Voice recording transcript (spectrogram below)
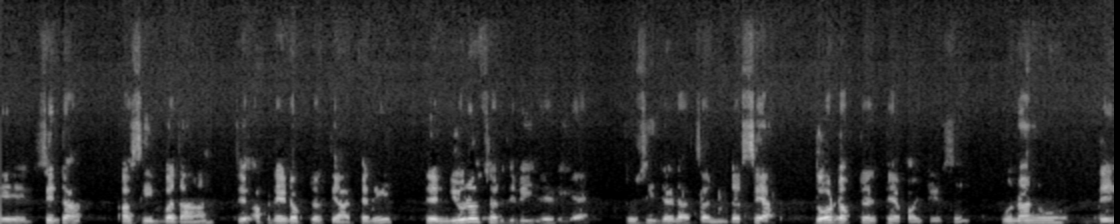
ਇਹ ਸੀਟਾਂ ਅਸੀਂ ਵਧਾਉਣ ਤੇ ਆਪਣੇ ਡਾਕਟਰ ਤਿਆਰ ਕਰੀਏ। ਤੇ ਨਿਊਰੋ ਸਰਜਰੀ ਜਿਹੜੀ ਹੈ, ਤੁਸੀਂ ਜਿਹੜਾ ਸਾਨੂੰ ਦੱਸਿਆ, ਦੋ ਡਾਕਟਰ ਇੱਥੇ ਅਪਾਇੰਟਡ ਸੀ। ਉਹਨਾਂ ਨੂੰ ਦੇ-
